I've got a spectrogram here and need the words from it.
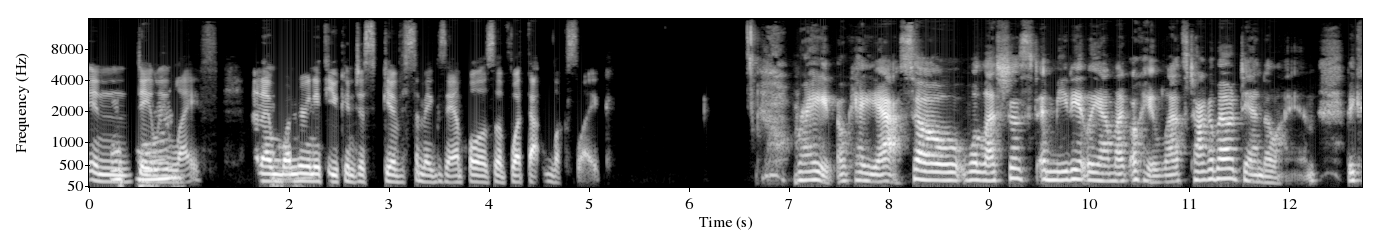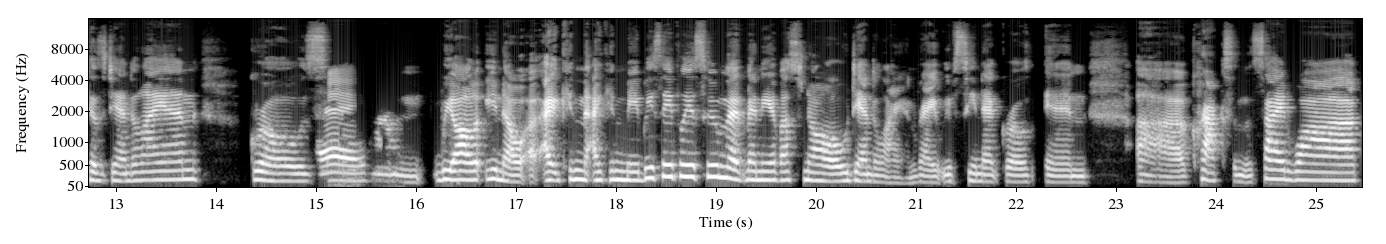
in mm-hmm. daily life. And I'm wondering if you can just give some examples of what that looks like. Right. Okay. Yeah. So, well, let's just immediately, I'm like, okay, let's talk about dandelion because dandelion grows hey. um, we all you know i can i can maybe safely assume that many of us know dandelion right we've seen it grow in uh, cracks in the sidewalk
